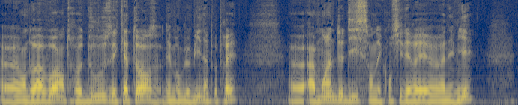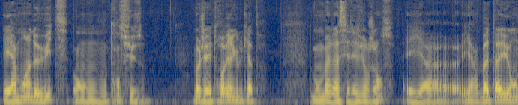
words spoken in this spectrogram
on doit avoir entre 12 et 14 d'hémoglobine à peu près. à moins de 10, on est considéré anémié. Et à moins de 8, on transfuse. Moi, j'avais 3,4. Bon, bah là, c'est les urgences. Et il y a, un bataillon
